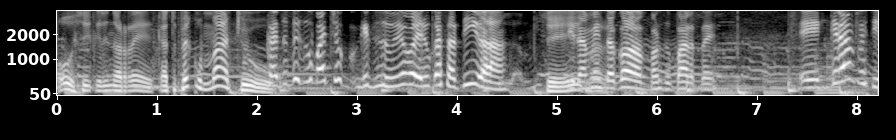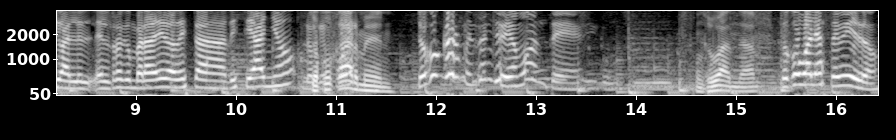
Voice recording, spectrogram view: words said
Uy, sí, qué lindo re. Catupecu Machu. Catupecu Macho que se subió con Eruca Sativa, Sí, que también claro. tocó por su parte. Eh, gran festival el, el Rock en Varadero de, esta, de este año. lo que Tocó fue- Carmen Tocó Carmen Sánchez Viamonte. con su banda. Tocó Vale Acevedo.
